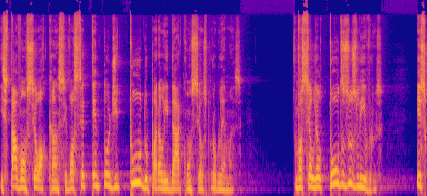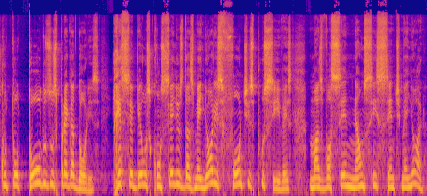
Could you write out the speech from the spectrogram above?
estavam ao seu alcance. Você tentou de tudo para lidar com seus problemas. Você leu todos os livros, escutou todos os pregadores, recebeu os conselhos das melhores fontes possíveis, mas você não se sente melhor.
